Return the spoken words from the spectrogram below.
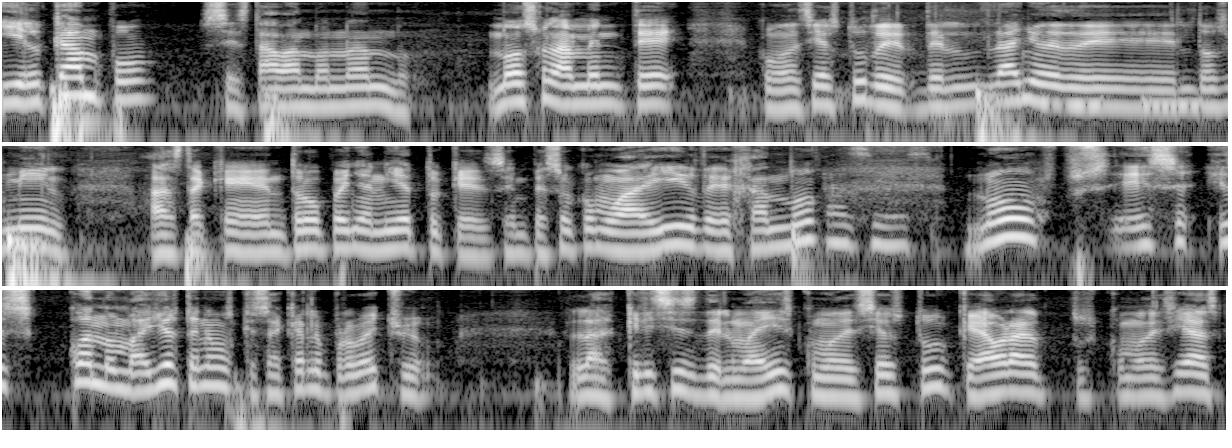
Y el campo se está abandonando. No solamente, como decías tú, del año del 2000 hasta que entró Peña Nieto, que se empezó como a ir dejando. Así es. No, pues, es, es cuando mayor tenemos que sacarle provecho. La crisis del maíz, como decías tú, que ahora, pues como decías,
